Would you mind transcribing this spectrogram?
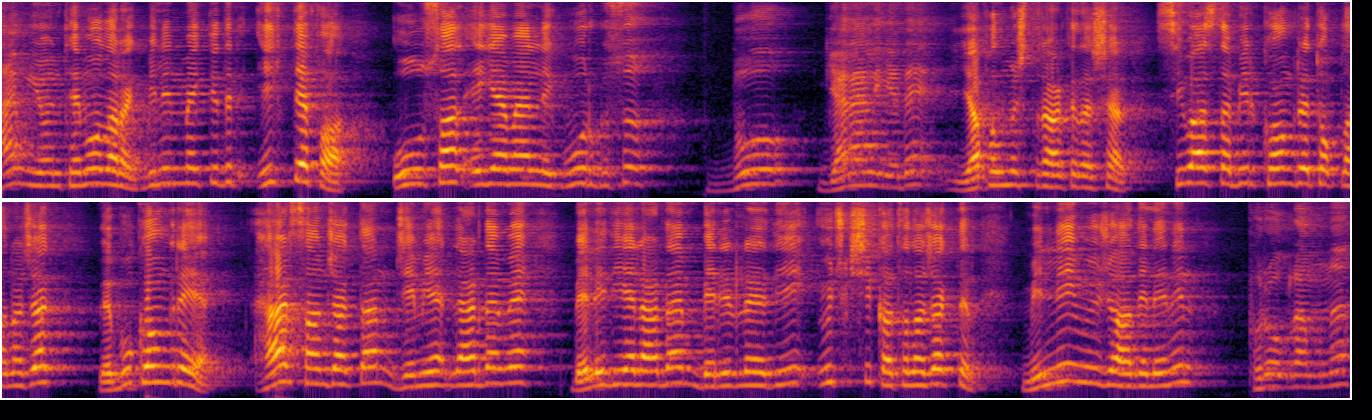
hem yöntemi olarak bilinmektedir. İlk defa ulusal egemenlik vurgusu bu genelgede yapılmıştır arkadaşlar. Sivas'ta bir kongre toplanacak ve bu kongreye her sancaktan, cemiyetlerden ve belediyelerden belirlediği 3 kişi katılacaktır. Milli mücadelenin programını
